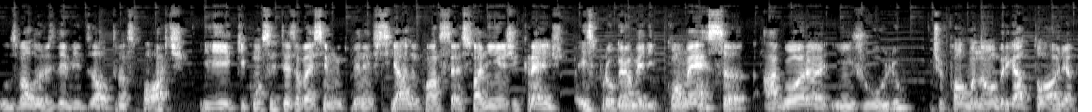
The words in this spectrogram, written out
os valores devidos ao transporte, e que com certeza vai ser muito beneficiado com acesso a linhas de crédito. Esse programa ele começa agora em julho, de forma não obrigatória,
